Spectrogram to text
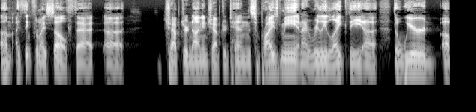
Um, I think for myself that. Uh, chapter 9 and chapter 10 surprised me and i really like the uh the weird uh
